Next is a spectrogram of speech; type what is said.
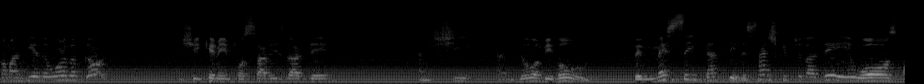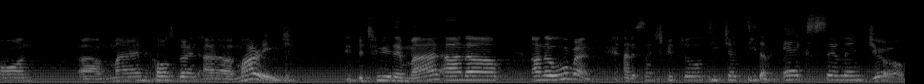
come and hear the word of God. And She came in for service that day, and she, and lo and behold, the message that day, the side scripture that day was on uh, man, husband, and uh, marriage between a man and, uh, and a woman. And the side scriptural teacher did an excellent job.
